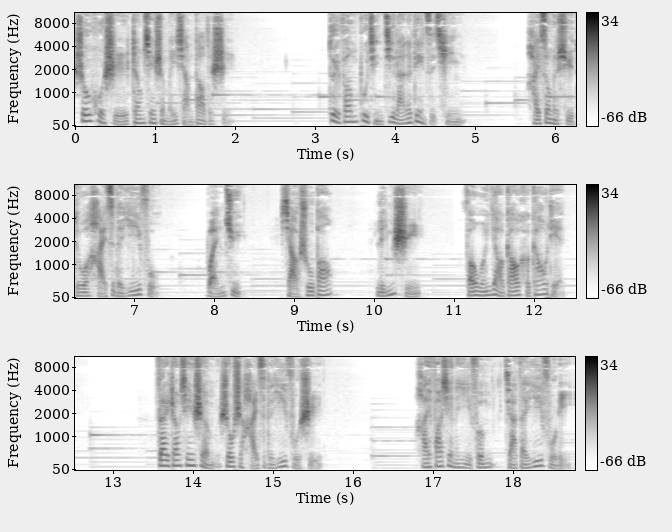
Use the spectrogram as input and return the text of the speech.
收货时，张先生没想到的是，对方不仅寄来了电子琴，还送了许多孩子的衣服、玩具、小书包、零食、防蚊药膏和糕点。在张先生收拾孩子的衣服时，还发现了一封夹在衣服里、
